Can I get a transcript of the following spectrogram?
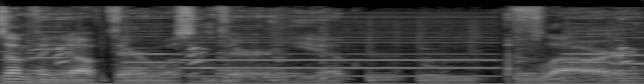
Something up there, wasn't there? Yep. A flower.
